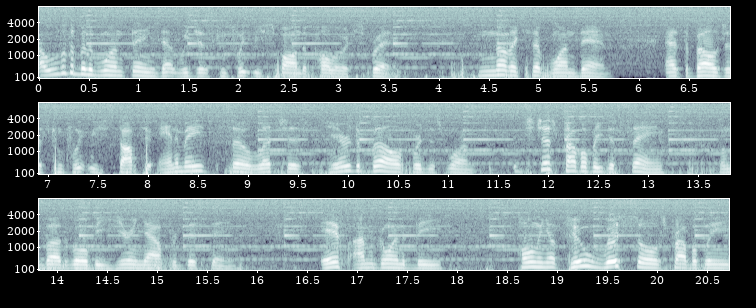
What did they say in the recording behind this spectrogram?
a little bit of one thing that we just completely spawned the Polar Express. Not except one then, as the bell just completely stopped to animate, so let's just hear the bell for this one. It's just probably the same, but we'll be hearing out for this thing. If I'm going to be holding up two whistles probably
